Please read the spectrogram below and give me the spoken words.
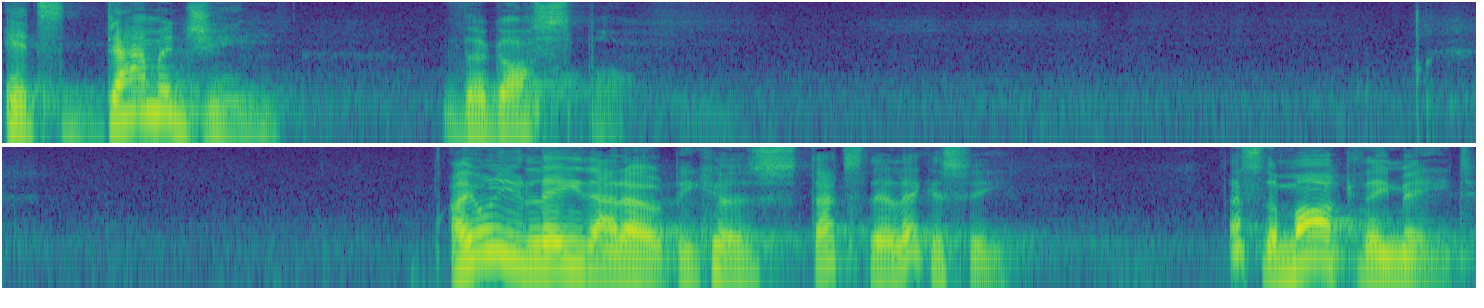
It's damaging the gospel. I only lay that out because that's their legacy. That's the mark they made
